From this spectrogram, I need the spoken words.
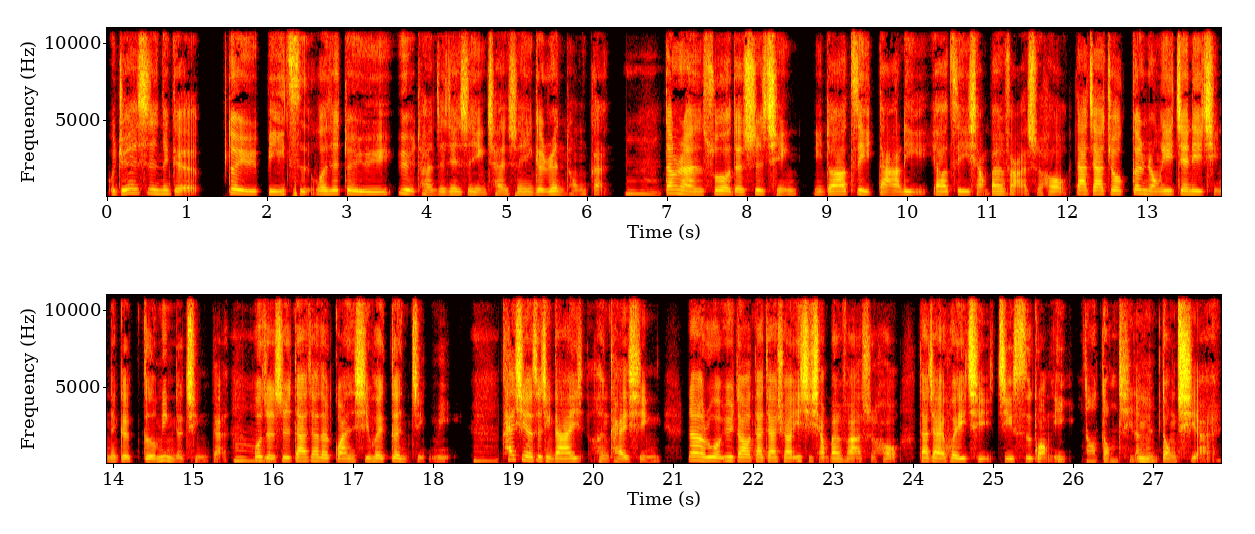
我觉得是那个对于彼此，或者是对于乐团这件事情产生一个认同感。嗯，当然所有的事情。你都要自己打理，要自己想办法的时候，大家就更容易建立起那个革命的情感，嗯，或者是大家的关系会更紧密。嗯，开心的事情大家很开心。那如果遇到大家需要一起想办法的时候，大家也会一起集思广益，然后动起来。嗯，动起来。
